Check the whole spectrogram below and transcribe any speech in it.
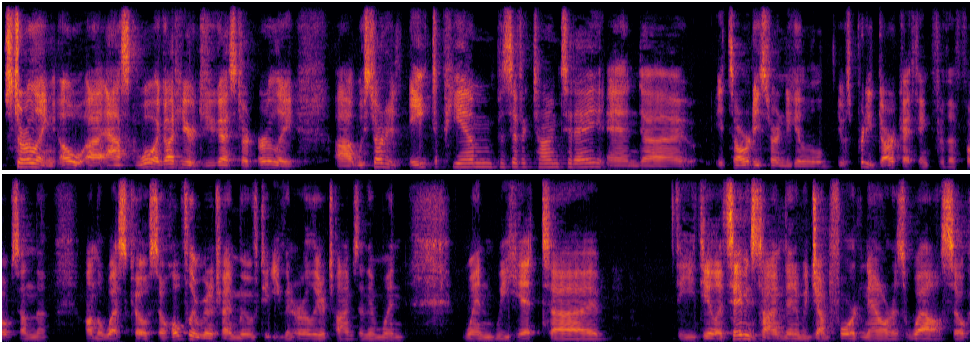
Sterling, oh, uh, asked, whoa, I got here. Do you guys start early? Uh, we started at 8 p.m. Pacific time today, and uh, it's already starting to get a little. It was pretty dark, I think, for the folks on the on the West Coast. So hopefully, we're going to try and move to even earlier times, and then when when we hit uh, the daylight savings time, then we jump forward an hour as well. So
